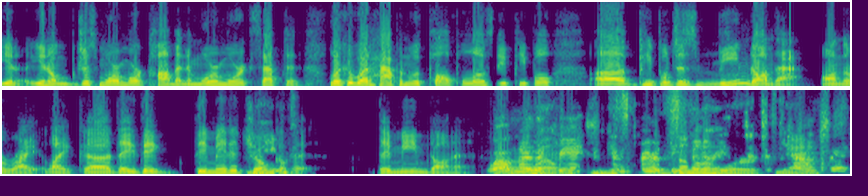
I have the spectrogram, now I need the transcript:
you know, you know, just more and more common and more and more accepted. Look at what happened with Paul Pelosi. People, uh, people just memed on that on the right. Like uh, they they they made a joke Memed? of it. They memed on it. Well, no, Well, they created conspiracy some of them theories were, to yeah. discount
